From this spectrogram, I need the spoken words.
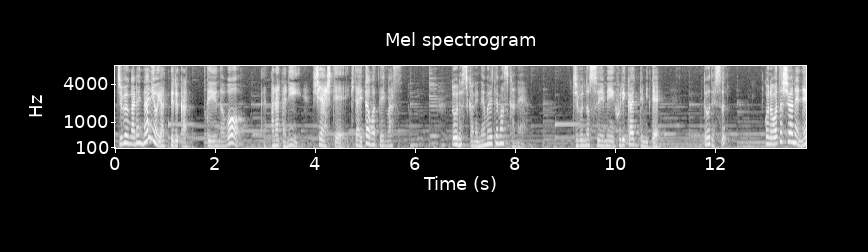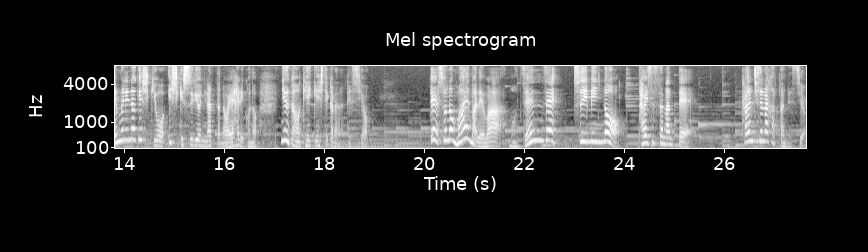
自分がね何をやってるかっていうのをあなたにシェアしていきたいと思っています。どうですかね？眠れてますかね？自分の睡眠振り返ってみてどうです？この私はね眠りの儀式を意識するようになったのはやはりこの乳がんを経験してからなんですよ。でその前まではもう全然睡眠の大切さなんて感じてなかったんですよ。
